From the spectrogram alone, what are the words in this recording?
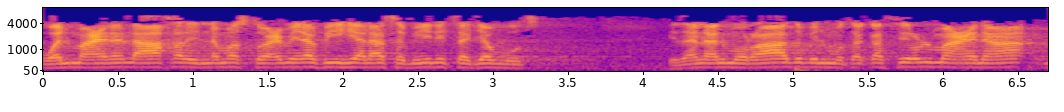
والمعنى الآخر إنما استعمل فيه على سبيل التجوز. إذا المراد بالمتكثر المعنى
